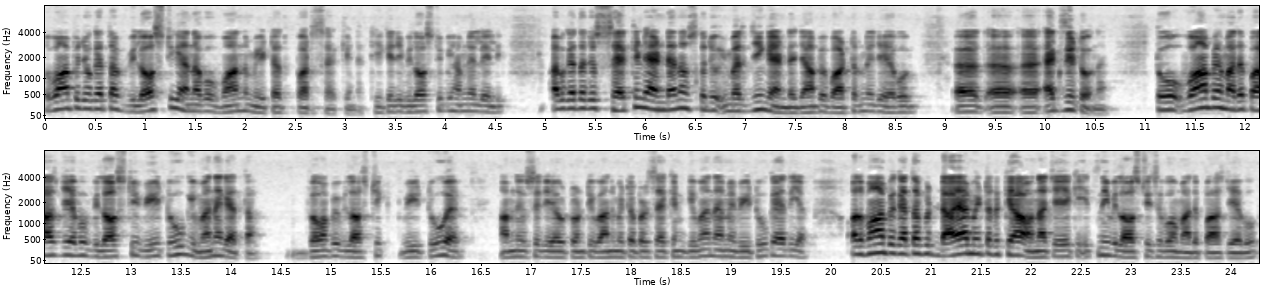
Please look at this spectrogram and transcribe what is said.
तो वहाँ पे जो कहता है वेलोसिटी है ना, वो वन मीटर पर सेकंड ठीक है जी? वेलोसिटी भी हमने ले ली। अब कहता जो सेकंड एंड है ना, उसका जो इमर्जिंग एंड है, जहाँ पे वाटर ने जो है वो एग्जिट होना है। तो वहाँ पे हमारे पास जो है वो वेलोसिटी वी टू गिवन है कहता। वहाँ पे वेलोसिटी वी टू है। हमने उसे जो है twenty one metre per second given है, हमें वी टू कह दिया। और वहाँ पे कहता है, फिर डायामीटर क्या होना चाहिए कि इतनी वेलोसिटी से वो हमारे पास जो है वो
